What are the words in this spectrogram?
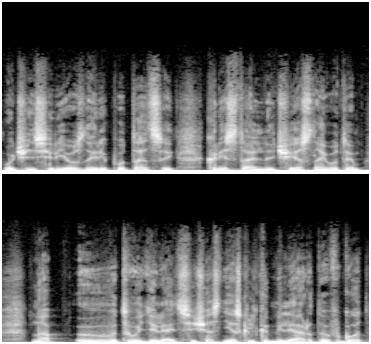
очень серьезной репутацией, кристально честной. Вот им на вот выделяет сейчас несколько миллиардов в год,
